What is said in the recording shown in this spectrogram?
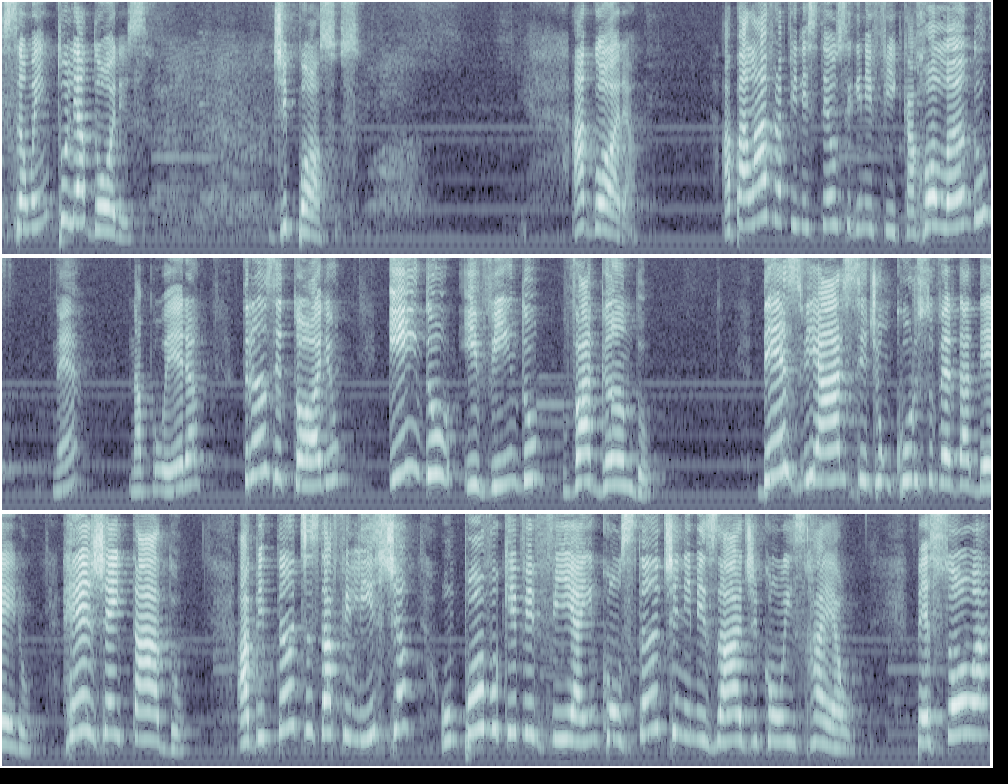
são entulhadores de poços. Agora, a palavra filisteu significa rolando, né, na poeira, transitório, indo e vindo, vagando. Desviar-se de um curso verdadeiro, rejeitado. Habitantes da Filístia, um povo que vivia em constante inimizade com Israel. Pessoa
